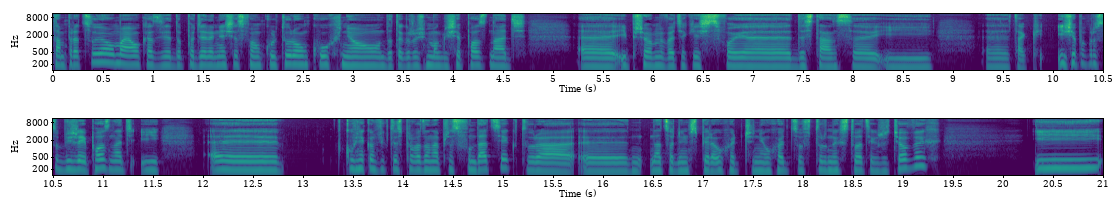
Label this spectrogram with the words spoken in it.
tam pracują, mają okazję do podzielenia się swoją kulturą, kuchnią, do tego, żebyśmy mogli się poznać i przełamywać jakieś swoje dystanse i tak, i się po prostu bliżej poznać i Kuchnia Konfliktu jest prowadzona przez fundację, która na co dzień wspiera uchodźczynie uchodźców w trudnych sytuacjach życiowych. I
